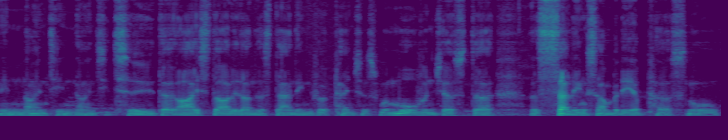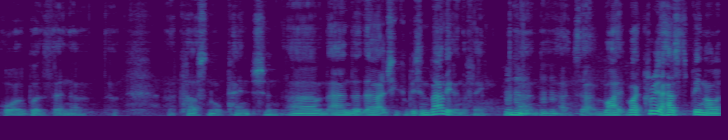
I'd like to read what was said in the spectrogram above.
in 1992 that I started understanding that pensions were more than just uh, selling somebody a personal, or was then a, a personal pension, um, and that there actually could be some value in the thing. And, uh, so my, my career has been on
